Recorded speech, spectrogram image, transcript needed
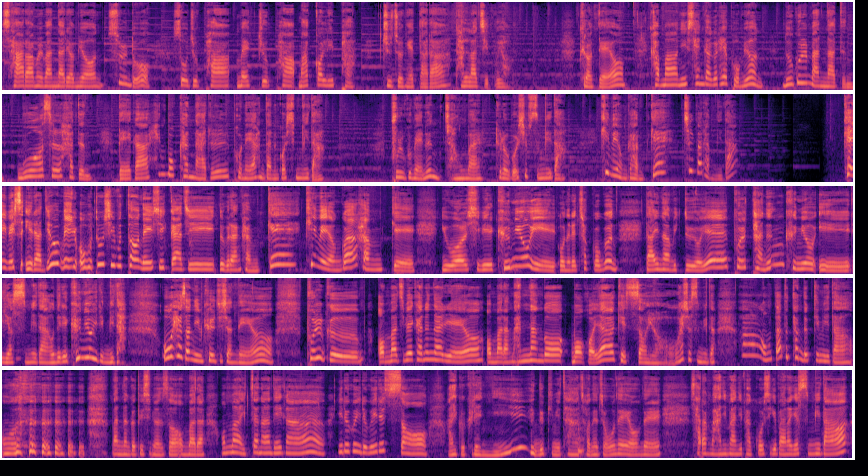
사람을 만나려면 술도 소주파, 맥주파, 막걸리파, 주종에 따라 달라지고요. 그런데요, 가만히 생각을 해보면 누굴 만나든 무엇을 하든 내가 행복한 날을 보내야 한다는 것입니다. 불금에는 정말 그러고 싶습니다. 김혜영과 함께 출발합니다. KBS 이라디오 매일 오후 2시부터 4시까지 누구랑 함께 김혜영과 함께 6월 10일 금요일 오늘의 첫 곡은 다이나믹 듀오의 불타는 금요일이었습니다. 오늘의 금요일입니다. 오혜선님 글 주셨네요. 불금 엄마 집에 가는 날이에요. 엄마랑 맛난 거 먹어야겠어요. 하셨습니다. 아, 너무 따뜻한 느낌이다. 어. 맛난 거 드시면서 엄마랑 엄마 있잖아 내가 이러고 이러고 이랬어. 아이고 그랬니? 느낌이 다 전해져 오네요. 네. 사랑 많이 많이 받고 오시기 바라겠습니다.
